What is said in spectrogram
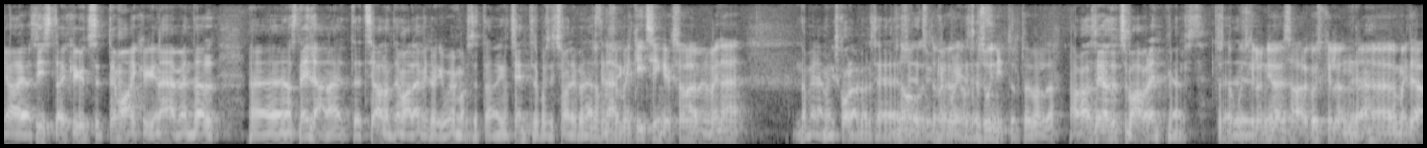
ja, ja siis ta ikkagi ütles, et tema ikkagi näeb endal äh, ennast neljana, et, et seal on tema läbilöögi võimalus, et ta nagu tsentri positsiooni peal ennast no, ei näegi. Kitsing, eks ole, meil Vene no Venemaa mängiks kolme peal, see no ütleme natuke sunnitult võib-olla. aga see ei olnud üldse paha variant minu arust. sest no kuskil on Jõesaar, kuskil on, äh, ma ei tea,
